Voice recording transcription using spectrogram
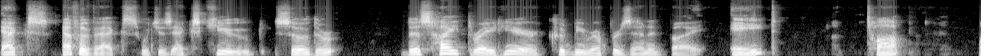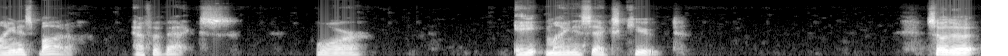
x f of x, which is x cubed. So the this height right here could be represented by 8 top minus bottom f of x, or 8 minus x cubed. So the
